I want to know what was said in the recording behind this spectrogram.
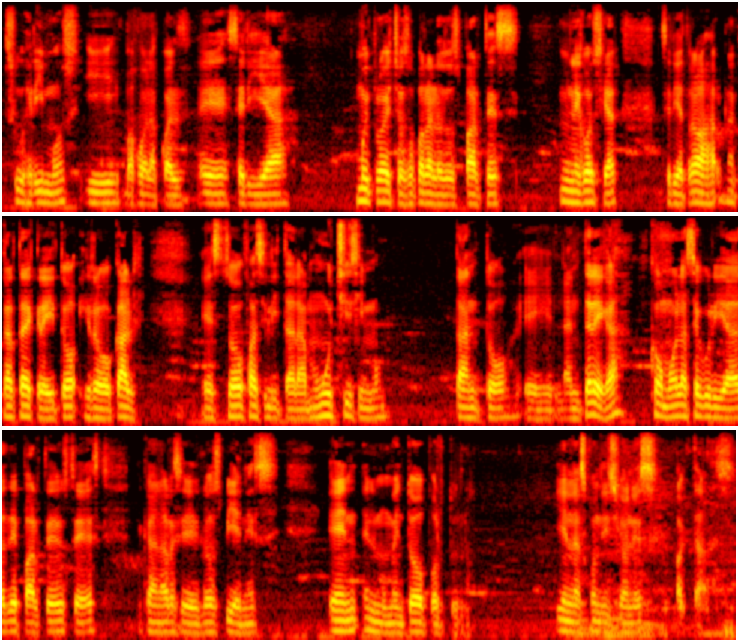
sugerimos y bajo la cual eh, sería muy provechoso para las dos partes negociar sería trabajar una carta de crédito irrevocable. Esto facilitará muchísimo tanto eh, la entrega como la seguridad de parte de ustedes que van a recibir los bienes en el momento oportuno y en las condiciones pactadas.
